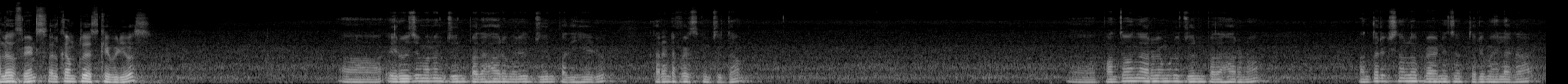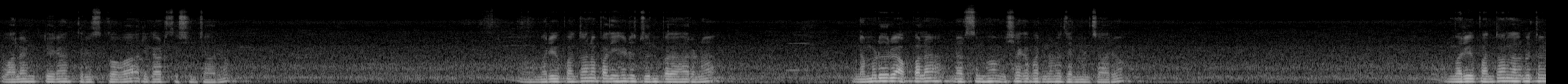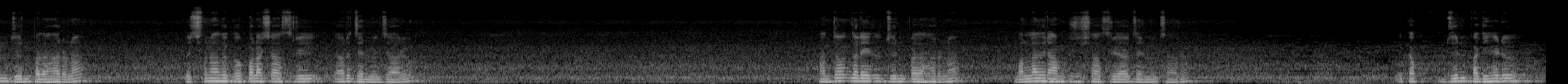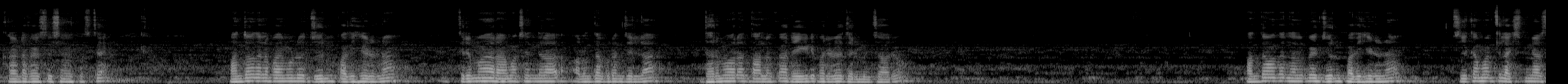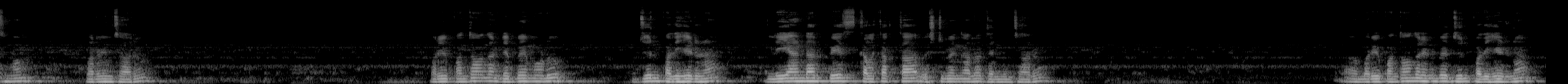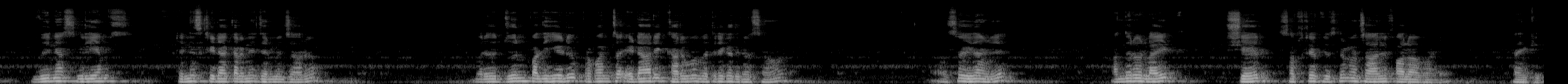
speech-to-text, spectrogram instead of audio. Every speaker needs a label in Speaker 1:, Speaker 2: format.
Speaker 1: Hello friends welcome to SK videos. ఈరోజు మనం June పదహారు మరియు జూన్ పదిహేడు కరెంట్ అఫైర్స్ గురించి చూద్దాం. పంతొమ్మిది వందల అరవై మూడు జూన్ పదహారున అంతరిక్షంలో ప్రయాణించిన తొలి మహిళగా వాలంటీరా తెరుసుకోవా రికార్డు సృష్టించారు. మరియు పంతొమ్మిది వందల పదిహేడు జూన్ పదహారున నమ్మడూరు అప్పల నరసింహం విశాఖపట్నంలో జన్మించారు. మరియు పంతొమ్మిది వందల నలభై తొమ్మిది జూన్ పదహారున విశ్వనాథ గోపాల శాస్త్రి గారు జన్మించారు. పంతొమ్మిది వందల ఐదు జూన్ పదహారున మల్లాది రామకృష్ణ శాస్త్రి గారు జన్మించారు. ఇక జూన్ పదిహేడు కరెంట్ అఫైర్స్ విషయానికి వస్తే పంతొమ్మిది వందల పదమూడు జూన్ పదిహేడున తిరుమల రామచంద్ర అనంతపురం జిల్లా ధర్మవరం తాలూకా రేగిడిపల్లిలో జన్మించారు. పంతొమ్మిది వందల నలభై జూన్ పదిహేడున చీకమర్తి లక్ష్మీనరసింహం మరణించారు. మరియు పంతొమ్మిది వందల డెబ్బై మూడు జూన్ పదిహేడున లియాండర్ పేస్ కలకత్తా వెస్ట్ బెంగాల్లో జన్మించారు. మరియు పంతొమ్మిది వందల ఎనభై జూన్ పదిహేడున వీనస్ విలియమ్స్ టెన్నిస్ క్రీడాకారిణి జన్మించారు. మరియు జూన్ పదిహేడు ప్రపంచ ఎడారి కరువు వ్యతిరేక దినోత్సవం. సో ఇదండి. అందరూ లైక్ షేర్ సబ్స్క్రైబ్ చేసుకొని మన ఛానల్ని ఫాలో అవ్వండి థ్యాంక్ యూ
